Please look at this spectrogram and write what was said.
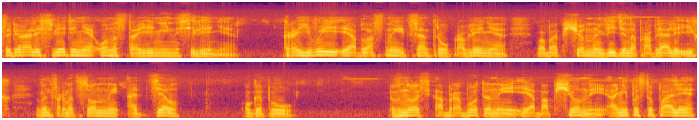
собирали сведения о настроении населения. Краевые и областные центры управления в обобщенном виде направляли их в информационный отдел ОГПУ. Вновь обработанные и обобщенные, они поступали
